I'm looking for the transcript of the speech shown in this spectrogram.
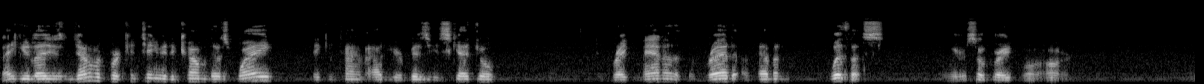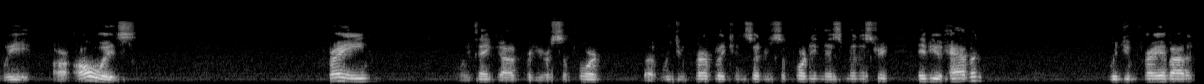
Thank you, ladies and gentlemen, for continuing to come this way, taking time out of your busy schedule to break manna, the bread of heaven, with us. We are so grateful and honored. We are always praying. We thank God for your support. But would you prayerfully consider supporting this ministry? If you haven't, would you pray about it?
